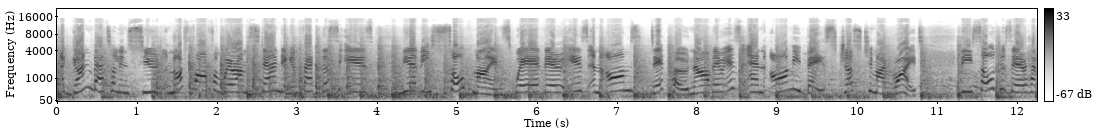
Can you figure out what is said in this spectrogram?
A gun battle ensued not far from where I'm standing. In fact, this is near the salt mines where there is an arms Now, there is an army base just to my right. The soldiers there have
